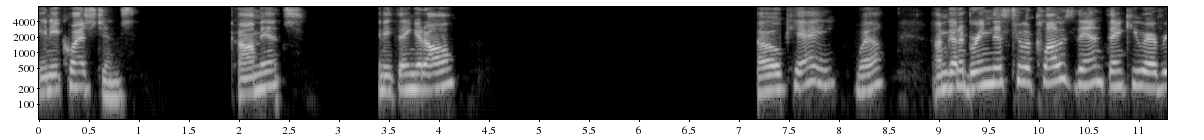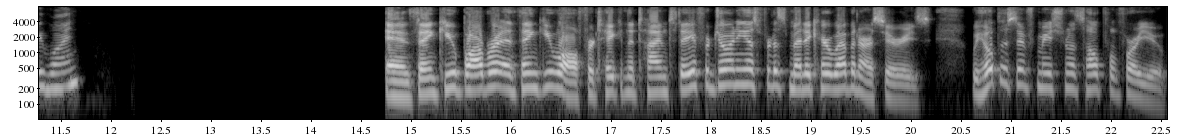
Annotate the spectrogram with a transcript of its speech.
Any questions, comments, anything at all? Okay, well, I'm going to bring this to a close then. Thank you, everyone. And thank you, Barbara, and thank you all for taking the time today for joining us for this Medicare webinar series. We hope this information was helpful for you.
